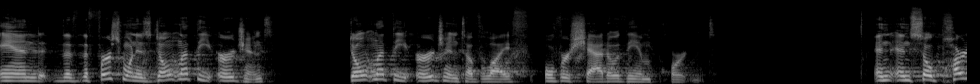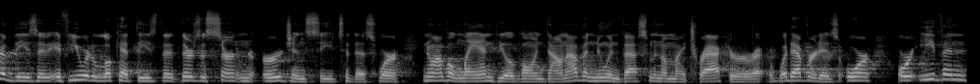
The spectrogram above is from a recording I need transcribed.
And the, the first one is don't let the urgent, don't let the urgent of life overshadow the important. And, and so part of these, if you were to look at these, there's a certain urgency to this where, you know, I have a land deal going down, I have a new investment on my tractor, or whatever it is, or, or even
